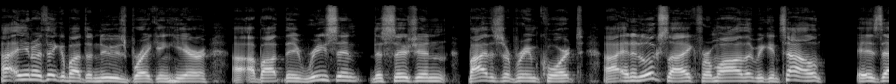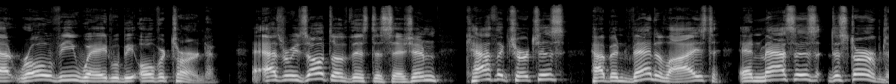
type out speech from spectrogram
Uh, you know, think about the news breaking here uh, about the recent decision by the Supreme Court. Uh, and it looks like, from all that we can tell, is that Roe v. Wade will be overturned. As a result of this decision, Catholic churches have been vandalized and masses disturbed.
